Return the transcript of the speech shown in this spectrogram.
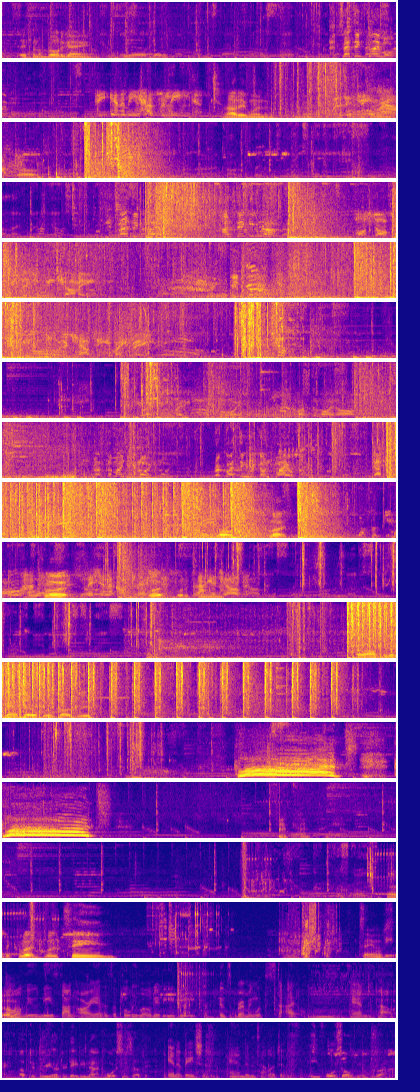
on, they finna blow the game. Yeah, baby. Setting claymore! The enemy has the lead. Now they winning. We're losing ground. Oh, I'm taking round! Hostile cruise missile incoming. Incoming! Cluster mine deployed! Requesting recon flyover! Copy that. let's go. Clutch. All hunters. Good. Mission accomplished. Good for the Like a team. job. Hold on, I'm gonna go to game chat real quick. Talk shit. Clutch! Clutch! Had the clutch for the team. Team The selling. all-new Nissan Ariya is a fully loaded EV. It's brimming with style and power, Up to 389 horses of it. innovation, and intelligence. e-4ORCE all-wheel drive.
